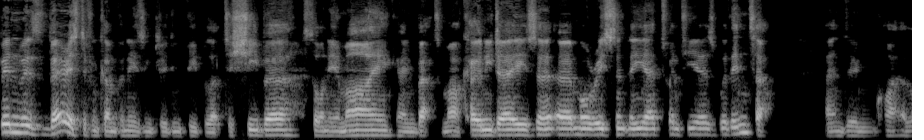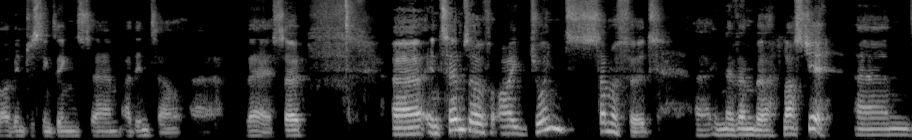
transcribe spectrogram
been with various different companies, including people at Toshiba, Thorn EMI, going back to Marconi days. Uh, uh, more recently, uh, 20 years with Intel, and doing quite a lot of interesting things um, at Intel uh, there. So, uh, in terms of, I joined Somerford uh, in November last year, and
